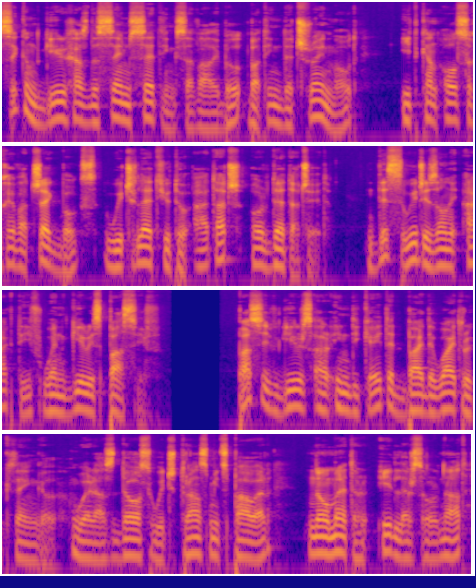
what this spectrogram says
Second gear has the same settings available, but in the train mode, it can also have a checkbox which lets you to attach or detach it. This switch is only active when gear is passive. Passive gears are indicated by the white rectangle, whereas those which transmits power, no matter idlers or not,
